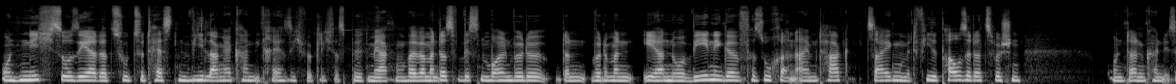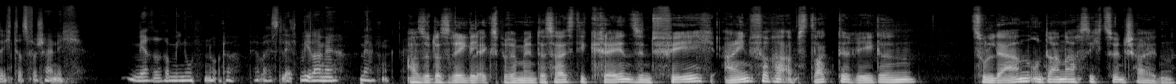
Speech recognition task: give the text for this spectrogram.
und nicht so sehr dazu zu testen, wie lange kann die Krähe sich wirklich das Bild merken. Weil wenn man das wissen wollen würde, dann würde man eher nur wenige Versuche an einem Tag zeigen mit viel Pause dazwischen. Und dann können die sich das wahrscheinlich mehrere Minuten oder wer weiß wie lange merken. Also das Regelexperiment. Das heißt, die Krähen sind fähig, einfache, abstrakte Regeln zu lernen und danach sich zu entscheiden.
